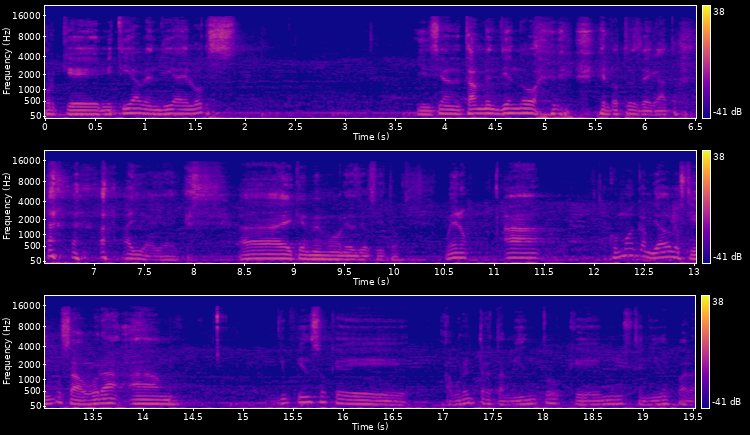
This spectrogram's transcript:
porque mi tía vendía elotes. Y decían, están vendiendo elotes de gato. ay, ay, ay. Ay, qué memorias, Diosito. Bueno, ah, ¿Cómo han cambiado los tiempos ahora? yo pienso que ahora el tratamiento que hemos tenido para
